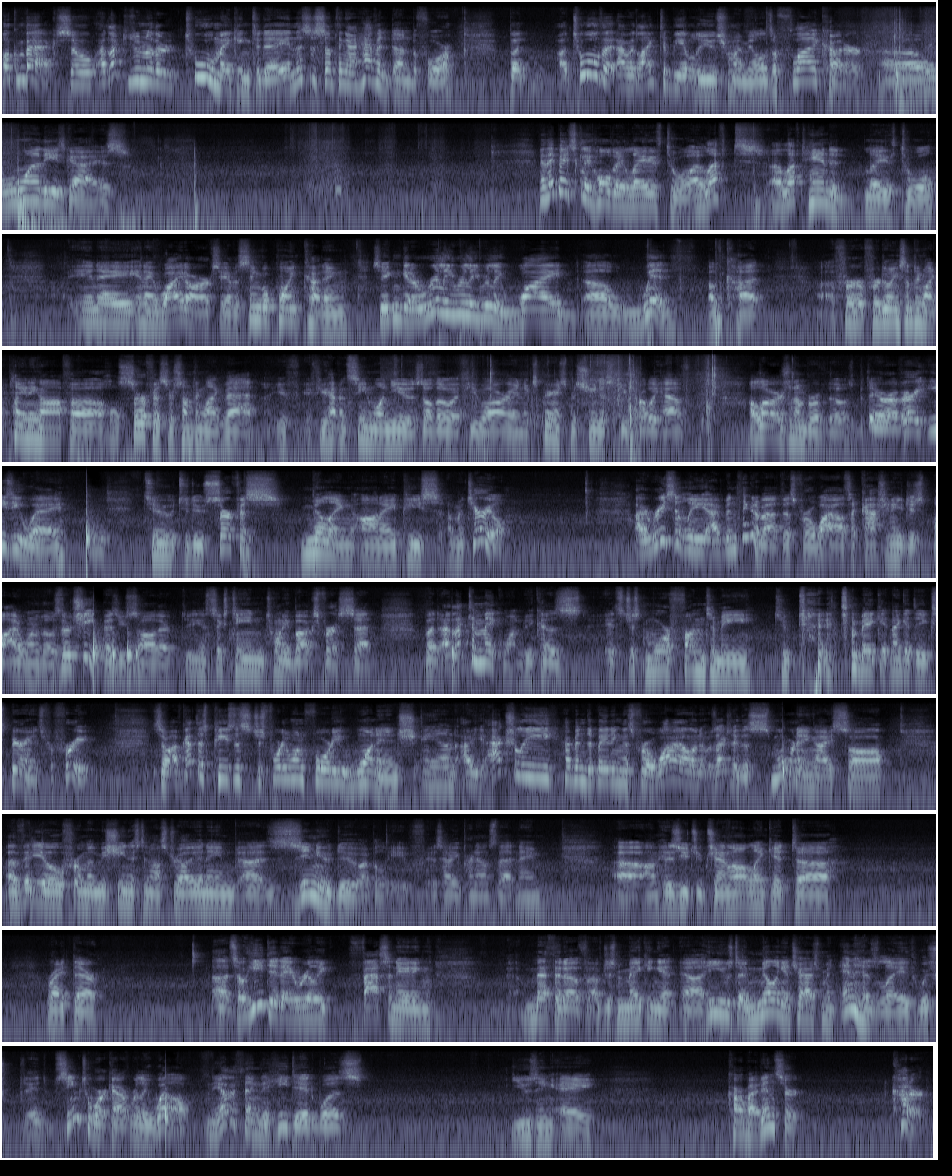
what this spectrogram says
Welcome back. So I'd like to do another tool making today, and this is something I haven't done before, but a tool that I would like to be able to use for my mill is a fly cutter. Uh, one of these guys. And they basically hold a lathe tool, a left a left-handed lathe tool in a in a wide arc, so you have a single point cutting, so you can get a really really really wide uh, width of cut uh, for, for doing something like planing off a, a, whole surface or something like that, if, if you haven't seen one used, although if you are an experienced machinist, you probably have a large number of those. But they are a very easy way to, to do surface milling on a piece of material. I recently, I've been thinking about this for a while. It's like, gosh, I need to just buy one of those. They're cheap, as you saw. They're you know, 16, 20 bucks for a set. But I'd like to make one because it's just more fun to me to, to make it and I get the experience for free. So I've got this piece, this is just 4140 1 inch, and I actually have been debating this for a while, and it was actually this morning I saw a video from a machinist in Australia named uh, xynudu, I believe, is how you pronounce that name, uh, on his YouTube channel. I'll link it uh, right there. Uh, so he did a really fascinating method of, of just making it. Uh, he used a milling attachment in his lathe, which it seemed to work out really well. And the other thing that he did was using a carbide insert cutter.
